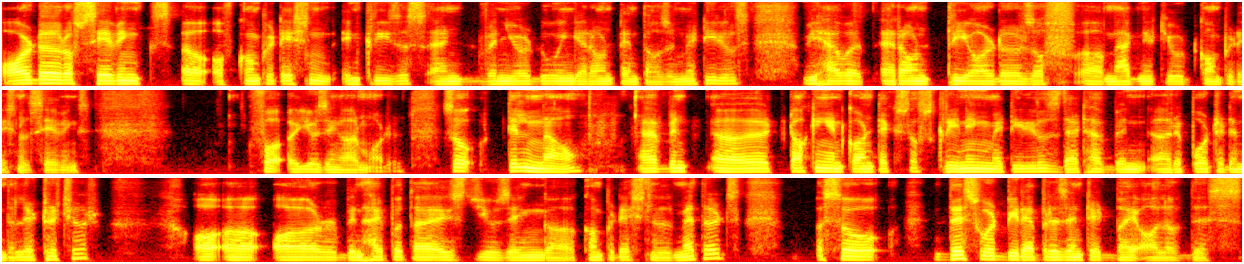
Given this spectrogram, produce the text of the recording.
order of savings uh, of computation increases and when you're doing around 10,000 materials we have a, around three orders of uh, magnitude computational savings for uh, using our model. So till now I have been uh, talking in context of screening materials that have been uh, reported in the literature or, uh, or been hypothesized using computational methods so this would be represented by all of this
